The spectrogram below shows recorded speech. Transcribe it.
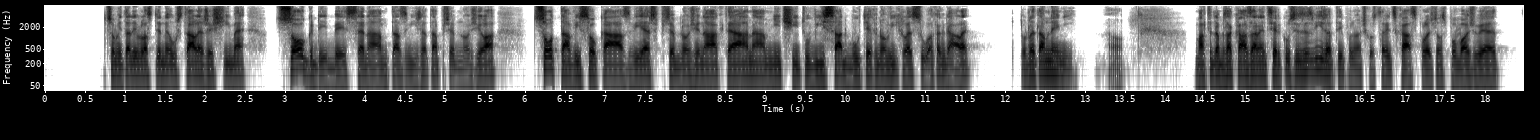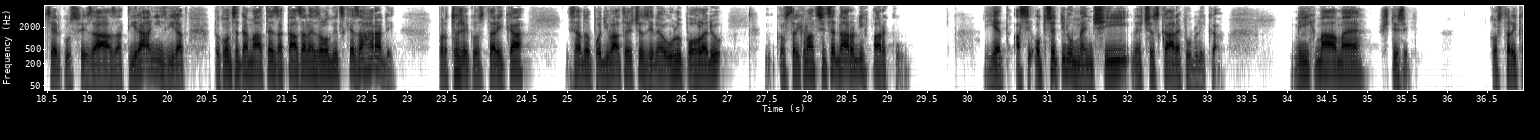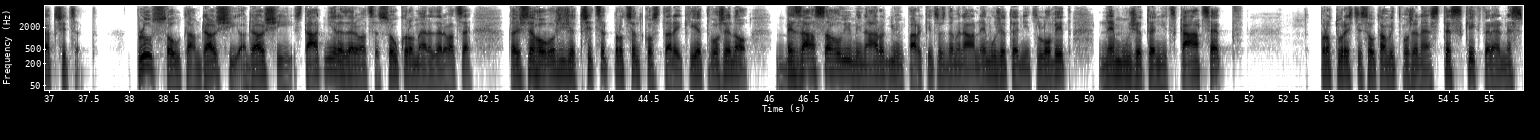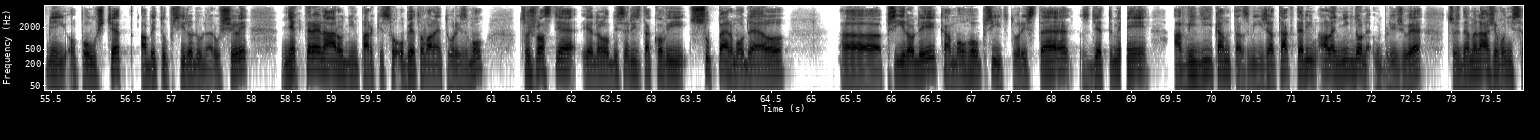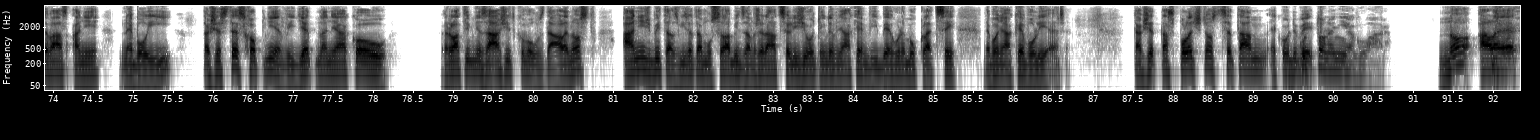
Co my tady vlastně neustále řešíme, co kdyby se nám ta zvířata přemnožila, co ta vysoká zvěř přemnožená, která nám ničí tu výsadbu těch nových lesů a tak dále. Tohle tam není. Jo. Máte tam zakázané cirkusy ze zvířaty, poněvadž kostarická společnost považuje cirkusy za, týrání zvířat. Dokonce tam máte zakázané zoologické zahrady, protože Kostarika, když se na to podíváte ještě z jiného úhlu pohledu, Kostarika má 30 národních parků. Je asi o třetinu menší než Česká republika. My jich máme čtyři. Kostarika 30. Plus jsou tam další a další státní rezervace, soukromé rezervace, takže se hovoří, že 30% Kostariky je tvořeno bezzásahovými národními parky, což znamená, nemůžete nic lovit, nemůžete nic kácet. Pro turisty jsou tam vytvořené stezky, které nesmějí opouštět, aby tu přírodu nerušili. Některé národní parky jsou obětované turismu, což vlastně je, dalo by se říct, takový super model e, přírody, kam mohou přijít turisté s dětmi, a vidí tam ta zvířata, kterým ale nikdo neubližuje, což znamená, že oni se vás ani nebojí, takže jste schopni je vidět na nějakou relativně zážitkovou vzdálenost, aniž by ta zvířata musela být zavřená celý život někde v nějakém výběhu nebo kleci nebo nějaké voliéře. Takže ta společnost se tam jako kdyby... To není jaguár. No, ale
